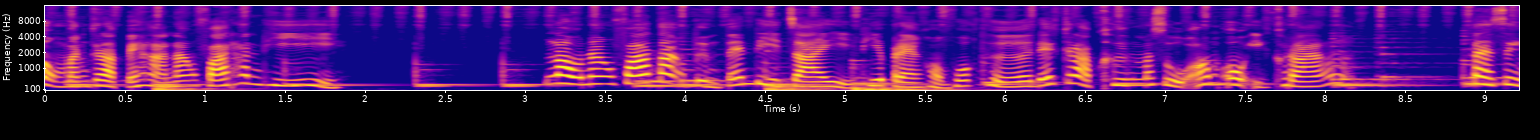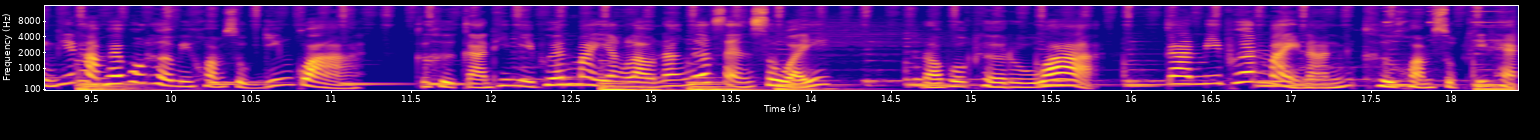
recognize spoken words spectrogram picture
ส่งมันกลับไปหานางฟ้าทันที เหล่านางฟ้าต่างตื่นเต้นดีใจ ที่แปรงของพวกเธอได้กลับคืนมาสู่อ้อมอกอีกครั้ง แต่สิ่งที่ทำให้พวกเธอมีความสุขยิ่งกว่า ก็คือการที่มีเพื่อนใหม่อย่างเหล่านางเงือกแสนสวย เพราะพวกเธอรู้ว่า การมีเพื่อนใหม่นั้นคือความสุขที่แท้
